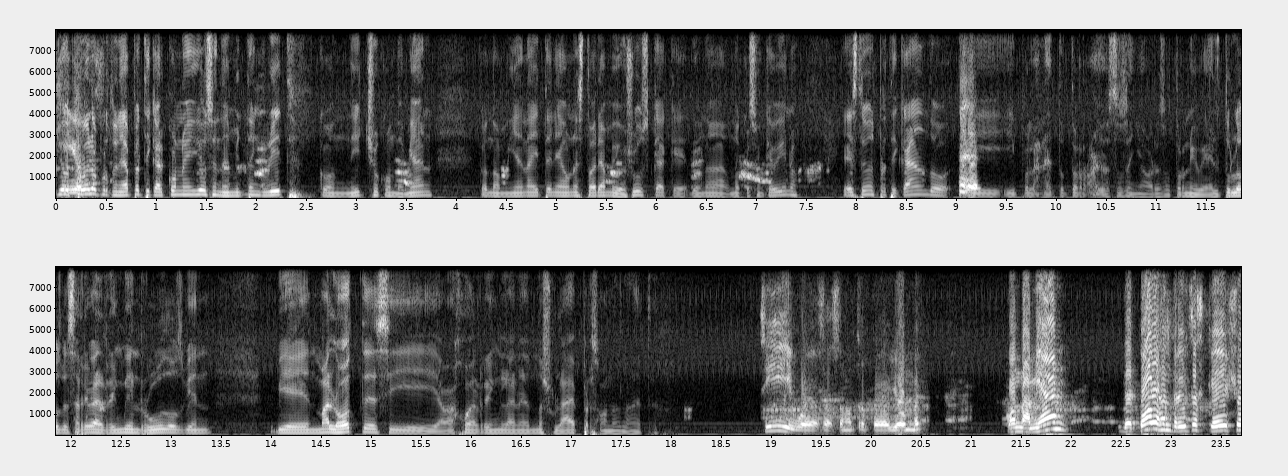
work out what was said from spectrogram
yo tuve la oportunidad de platicar con ellos en el meet and greet, con Nicho, con Damián. Con Damián ahí tenía una historia medio chusca que, de una, una ocasión que vino. Estuvimos platicando y, y pues la neta, otro rollo estos señores, otro nivel. Tú los ves arriba del ring bien rudos, bien, bien malotes y abajo del ring la neta, una chulada de personas, la neta. Sí, güey, o sea, son otro pero Yo me... Con Damián, de todas las entrevistas que he hecho,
